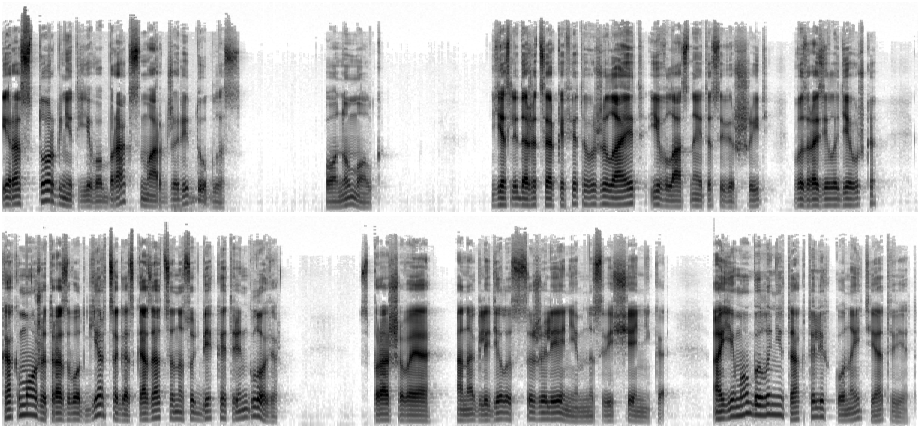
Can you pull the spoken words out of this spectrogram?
и расторгнет его брак с Марджори Дуглас. Он умолк. «Если даже церковь этого желает и властна это совершить», — возразила девушка, — как может развод герцога сказаться на судьбе Кэтрин Гловер? Спрашивая, она глядела с сожалением на священника, а ему было не так-то легко найти ответ.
